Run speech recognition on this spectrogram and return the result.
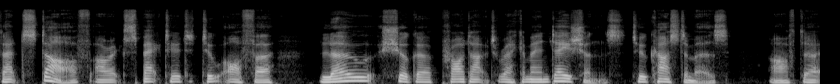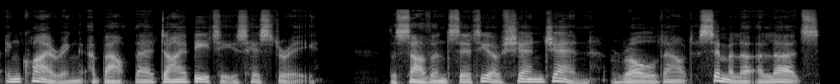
that staff are expected to offer low sugar product recommendations to customers after inquiring about their diabetes history. The southern city of Shenzhen rolled out similar alerts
